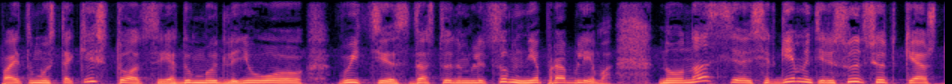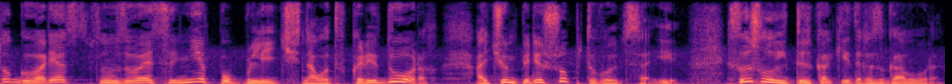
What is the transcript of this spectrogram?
поэтому из таких ситуаций, я думаю, для него выйти с достойным лицом не проблема. Но у нас э, Сергей интересует все-таки, а что говорят, что называется, не публично, а вот в коридорах, о чем перешептываются. И слышал ли ты какие-то разговоры?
